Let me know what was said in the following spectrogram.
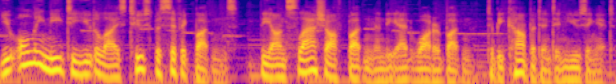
You only need to utilize two specific buttons, the on-slash-off button and the add water button, to be competent in using it.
